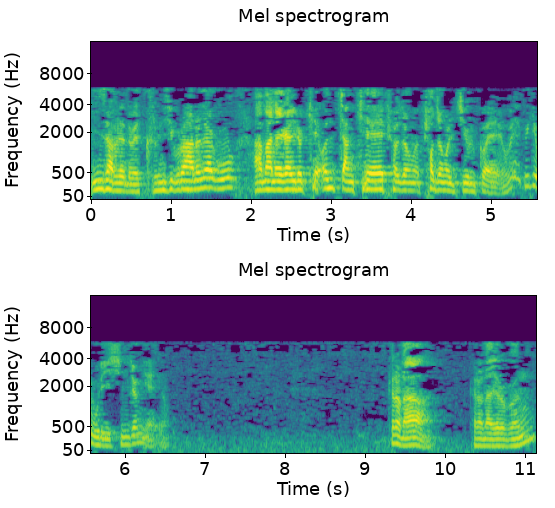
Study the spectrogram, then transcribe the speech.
인사를 해도 왜 그런 식으로 하느냐고 아마 내가 이렇게 언짢게 표정을, 표정을 지을 거예요. 왜? 그게 우리 심정이에요. 그러나, 그러나 여러분,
